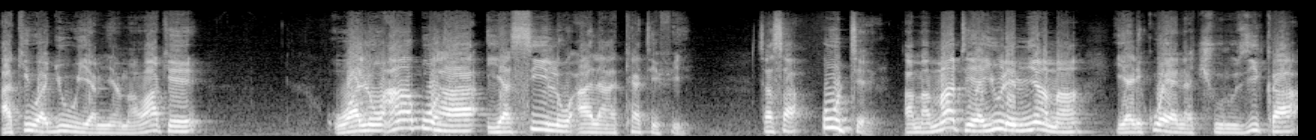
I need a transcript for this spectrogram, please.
akiwa juu ya mnyama wake. Waluabuha yasilu ala katifi. Sasa ute ama mate ya yule mnyama yalikuwa yanachuruzika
